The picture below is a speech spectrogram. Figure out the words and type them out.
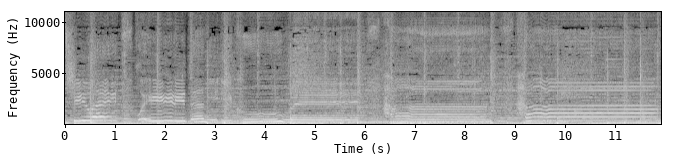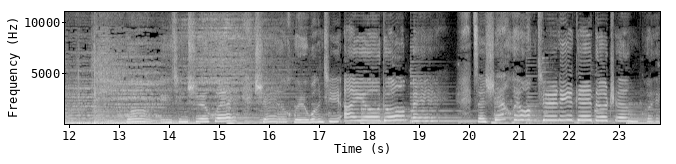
气味。回忆会学会忘记爱有多美，再学会忘记你给的珍贵，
